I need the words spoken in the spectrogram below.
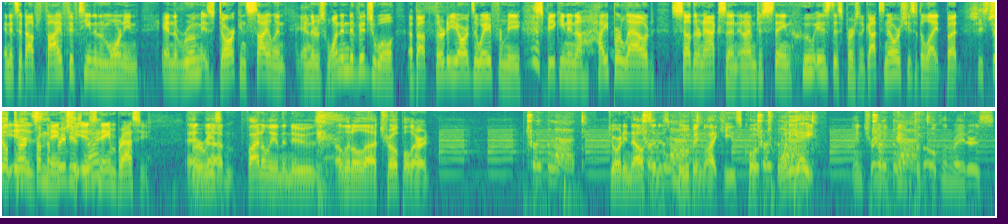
and it's about five fifteen in the morning, and the room is dark and silent, Yeah. and there's one individual about thirty yards away from me speaking in a hyper loud Southern accent, and I'm just saying, who is this person? I got to know her; she's a delight, but She's still she turned is from the named- previous She is named Brassy for a And reason. um, finally, in the news, a little uh, trope alert. Trope alert. Jordy Nelson is alert. moving like he's quote Trope 28 in training Trope camp for the Oakland Raiders.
